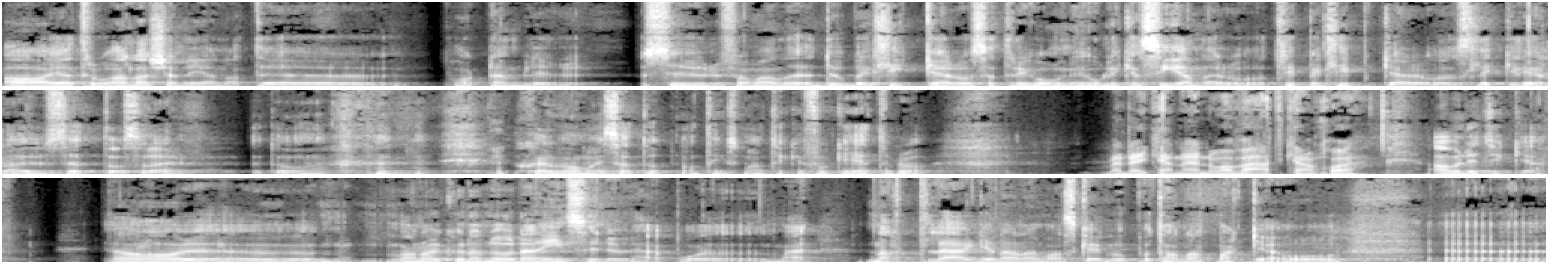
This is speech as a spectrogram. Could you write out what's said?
ja, jag tror alla känner igen att eh, partnern blir sur för man dubbelklickar och sätter igång i olika scener och trippelklickar och släcker hela huset och sådär. Då, själv har man ju satt upp någonting som man tycker funkar jättebra. Men det kan ändå vara värt kanske? Ja, men det tycker jag. jag har, eh, man har ju kunnat nörda in sig nu här på de här nattlägena när man ska gå upp och ta nattmacka och, eh,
